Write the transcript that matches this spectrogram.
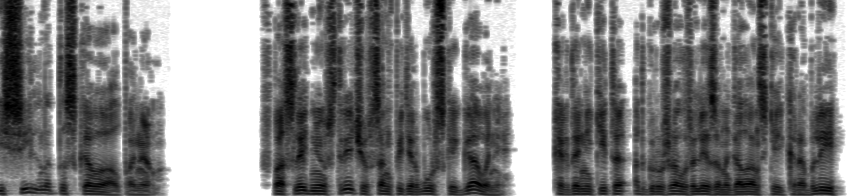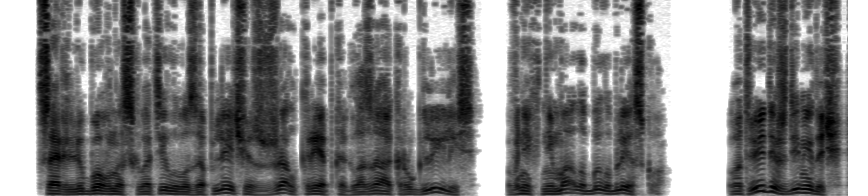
и сильно тосковал по нем. В последнюю встречу в Санкт-Петербургской гавани когда Никита отгружал железо на голландские корабли, Царь любовно схватил его за плечи, сжал крепко, глаза округлились, в них немало было блеску. — Вот видишь, Демидыч,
